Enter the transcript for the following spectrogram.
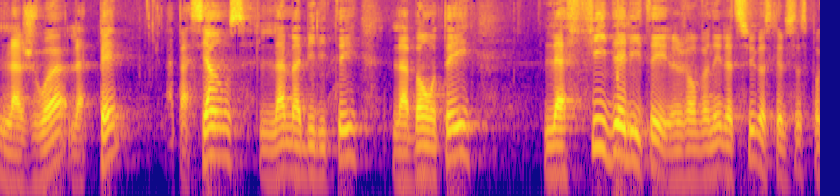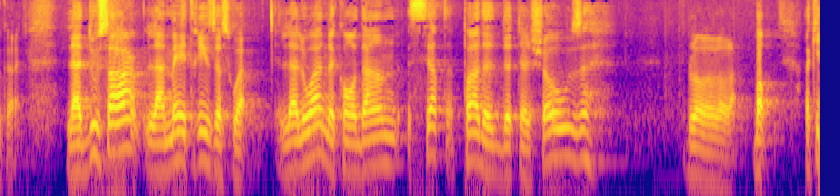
la joie, la paix, la patience, l'amabilité, la bonté, la fidélité. Je vais revenir là-dessus parce que ça, c'est pas correct. La douceur, la maîtrise de soi. La loi ne condamne certes pas de, telles choses. Blablabla. Bon, OK.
